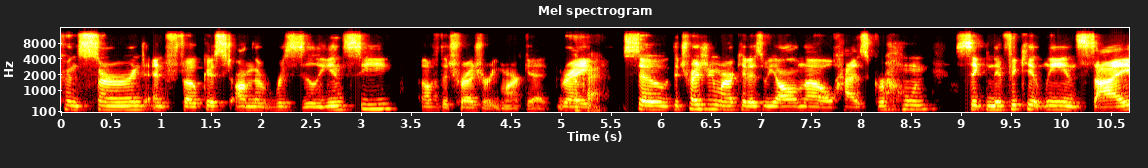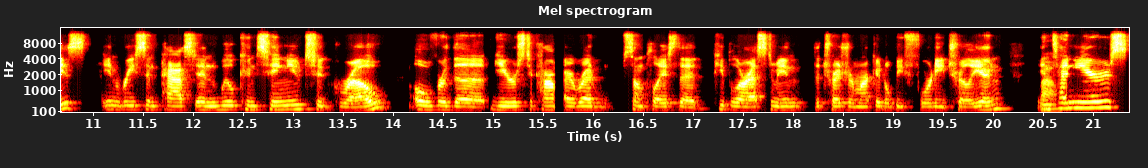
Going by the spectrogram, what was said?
concerned and focused on the resiliency of the treasury market, right? Okay. So the treasury market, as we all know, has grown significantly in size in recent past and will continue to grow over the years to come. I read someplace that people are estimating the treasury market will be 40 trillion in wow. 10 years.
